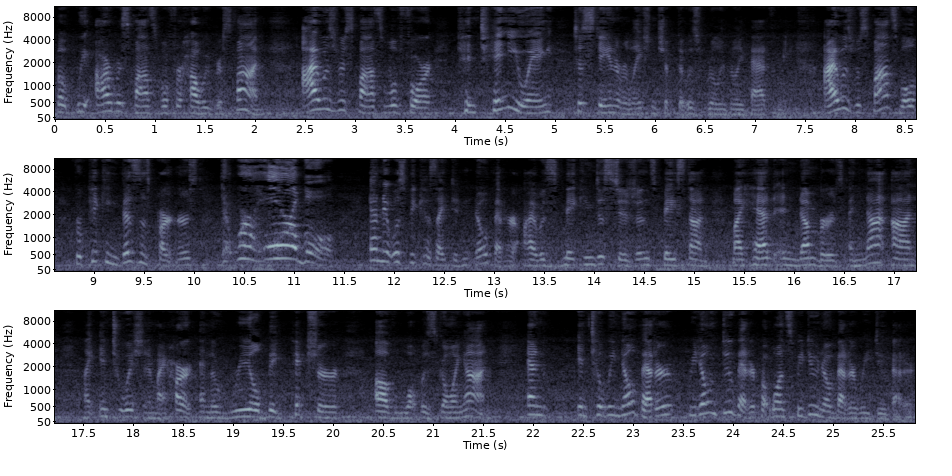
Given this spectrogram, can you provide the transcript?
but we are responsible for how we respond. I was responsible for continuing to stay in a relationship that was really, really bad for me. I was responsible for picking business partners that were horrible. And it was because I didn't know better. I was making decisions based on my head and numbers and not on my intuition and my heart and the real big picture of what was going on. And until we know better, we don't do better. But once we do know better, we do better.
